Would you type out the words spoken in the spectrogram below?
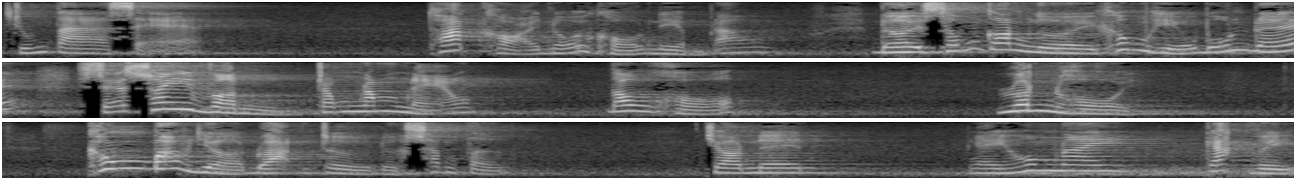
chúng ta sẽ thoát khỏi nỗi khổ niềm đau. Đời sống con người không hiểu bốn đế sẽ xoay vần trong năm nẻo đau khổ, luân hồi, không bao giờ đoạn trừ được sanh tử. Cho nên, ngày hôm nay, các vị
